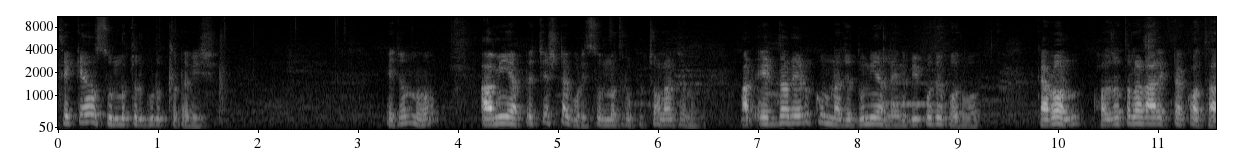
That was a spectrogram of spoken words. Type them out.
থেকেও সুন্নতের গুরুত্বটা বেশি। এই জন্য আমি আপনি চেষ্টা করি সুন্নতের উপর চলার জন্য। আর এর দ্বারা এরকম না যে দুনিয়ার লাইনে বিপদে পড়ব। কারণ হজরতলার আরেকটা কথা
